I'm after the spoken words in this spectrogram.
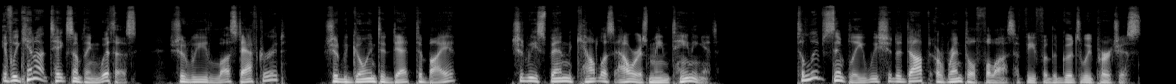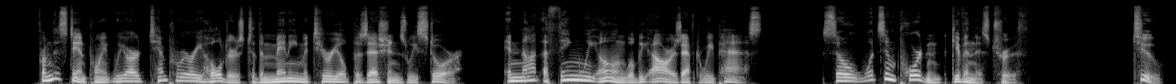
If we cannot take something with us, should we lust after it? Should we go into debt to buy it? Should we spend countless hours maintaining it? To live simply, we should adopt a rental philosophy for the goods we purchase. From this standpoint, we are temporary holders to the many material possessions we store, and not a thing we own will be ours after we pass. So, what's important given this truth? 2.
